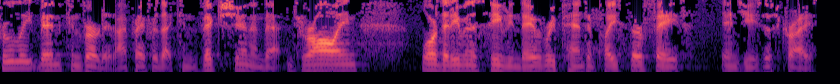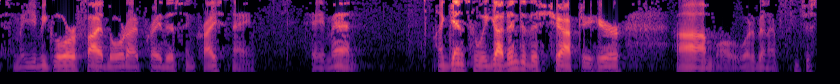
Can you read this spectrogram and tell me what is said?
truly been converted, I pray for that conviction and that drawing. Lord, that even this evening they would repent and place their faith in Jesus Christ. May you be glorified, Lord. I pray this in Christ's name. Amen. Again, so we got into this chapter here. Um, would have been a, just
